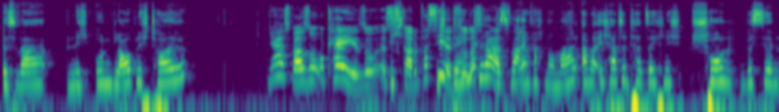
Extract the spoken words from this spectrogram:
Es war nicht unglaublich toll. Ja, es war so okay. So ist Ich- es gerade Ich passiert. denke, so, das war's. es war ne? einfach normal, aber ich hatte tatsächlich schon ein bisschen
